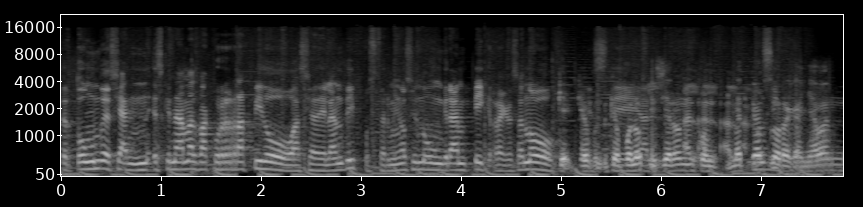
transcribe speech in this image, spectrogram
pero todo el mundo decía, es que nada más va a correr rápido hacia adelante, y pues terminó siendo un gran pick, regresando... ¿Qué, fue lo que este, hicieron con Metcalf? lo regañaban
